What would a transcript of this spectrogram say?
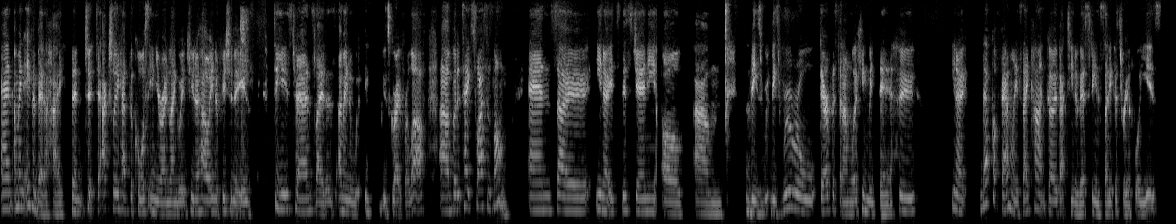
And I mean, even better, hey, than to, to actually have the course in your own language. You know how inefficient it is to use translators. I mean, it's great for a laugh, um, but it takes twice as long. And so, you know, it's this journey of um, these these rural therapists that I'm working with there who, you know, they've got families. They can't go back to university and study for three or four years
